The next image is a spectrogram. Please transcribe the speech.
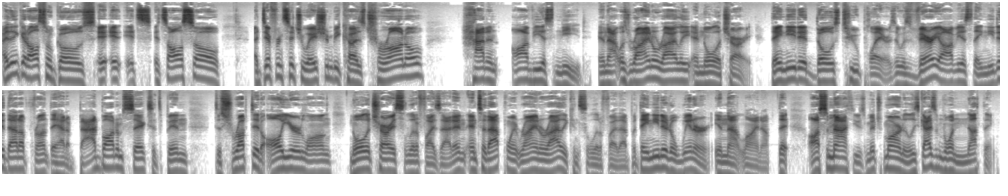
I think it also goes, it, it, it's it's also a different situation because Toronto – had an obvious need, and that was Ryan O'Reilly and Noel Acciari. They needed those two players. It was very obvious they needed that up front. They had a bad bottom six. It's been disrupted all year long. Noel Acciari solidifies that. And and to that point, Ryan O'Reilly can solidify that. But they needed a winner in that lineup. That Auston Matthews, Mitch Marner, these guys have won nothing.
